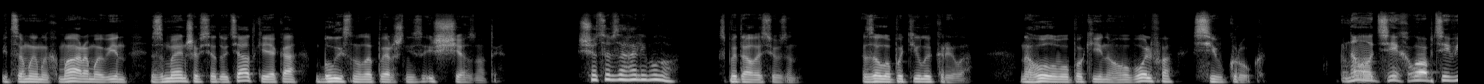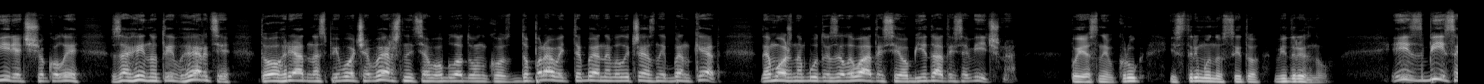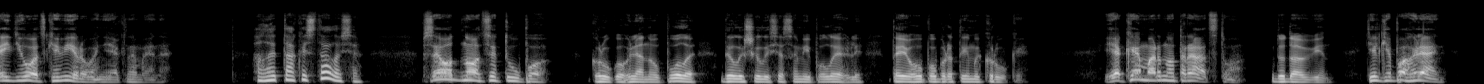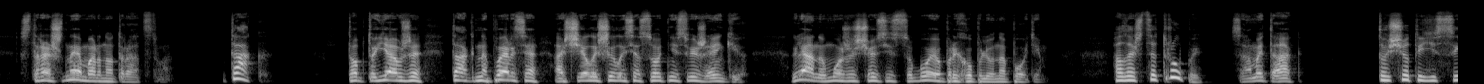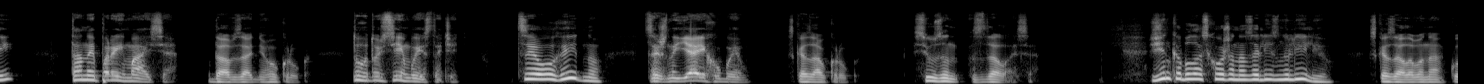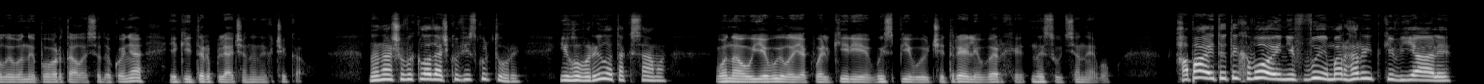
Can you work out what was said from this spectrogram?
Під самими хмарами він зменшився до цятки, яка блиснула перш ніж іщезнути. Що це взагалі було? спитала Сюзан. Залопотіли крила. На голову покійного Вольфа сів крук. Ну, ці хлопці вірять, що коли загинути в герці, то огрядна співоча вершниця в обладунку доправить тебе на величезний бенкет, де можна буде заливатися і об'їдатися вічно. пояснив крук і стримано сито відригнув. І з біса ідіотське вірування, як на мене. Але так і сталося. Все одно це тупо. Крук оглянув поле, де лишилися самі полеглі, та його побратими круки. Яке марнотратство, Додав він. Тільки поглянь, страшне марнотратство. Так. Тобто я вже так наперся, а ще лишилися сотні свіженьких. Гляну, може, щось із собою прихоплю на потім. Але ж це трупи. Саме так. То що ти їси? Та не переймайся. Дав заднього крук. Тут усім вистачить. Це огидно. Це ж не я їх убив. Сказав крук. Сюзан здалася. Жінка була схожа на залізну лілію. Сказала вона, коли вони поверталися до коня, який терпляче на них чекав. на нашу викладачку фізкультури, і говорила так само. Вона уявила, як валькірії, виспівуючи трелі верхи, несуться небом. Хапайте тих воїнів, ви, маргаритки в'ялі.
